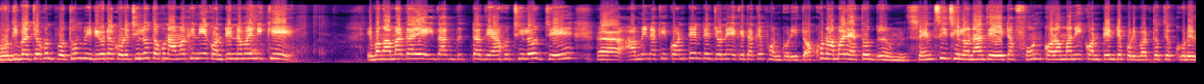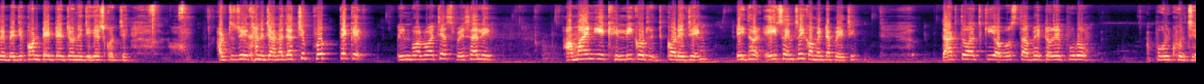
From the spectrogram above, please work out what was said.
বৌদিবার যখন প্রথম ভিডিওটা করেছিল, তখন আমাকে নিয়ে কন্টেন্ট নামায়নি কে? এবং আমার গায়ে এই দাগটা দেয়া হচ্ছিল যে আমি নাকি কন্টেন্টের জন্য একে তাকে ফোন করি। তখন আমার এত সেন্সই ছিল না যে এটা ফোন করা মানেই কন্টেন্টে পরিবর্তন করে দেবে, যে কন্টেন্টের জন্য জিজ্ঞেস করছে। অথচ এখানে জানা যাচ্ছে প্রত্যেকে ইনভলভ আছে স্পেশালি আমায় নিয়ে খিল্লি করে যে, এই ধর, এই সেন্সেই কমেন্টটা পেয়েছি। তার তো আজ কি অবস্থা? ভেতরের পুরো পোল খুলছে।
